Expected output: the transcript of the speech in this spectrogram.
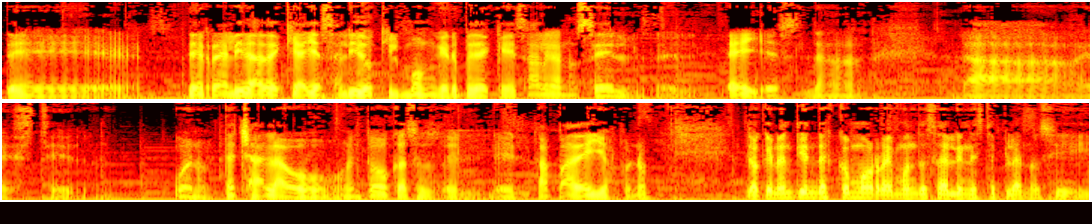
de, de realidad de que haya salido Killmonger en de que salga, no sé, el, el es la, la, este, bueno, T'Challa o en todo caso el, el papá de ellos, pues, ¿no? Lo que no entiendo es cómo Raimundo sale en este plano si,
